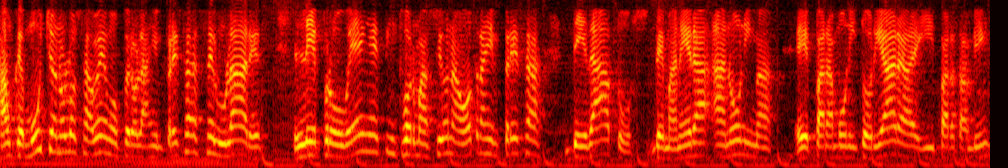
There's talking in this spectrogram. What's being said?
aunque muchos no lo sabemos, pero las empresas celulares le proveen esta información a otras empresas de datos de manera anónima eh, para monitorear y para también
